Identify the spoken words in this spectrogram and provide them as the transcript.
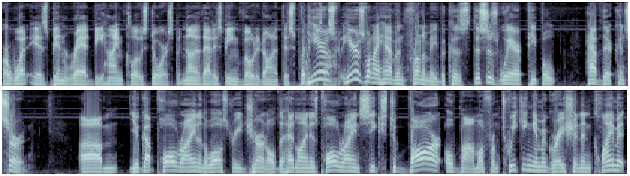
are what has been read behind closed doors. But none of that is being voted on at this point. But here's here's what I have in front of me because this is where people have their concern. Um, you've got Paul Ryan in the Wall Street Journal. The headline is Paul Ryan seeks to bar Obama from tweaking immigration and climate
